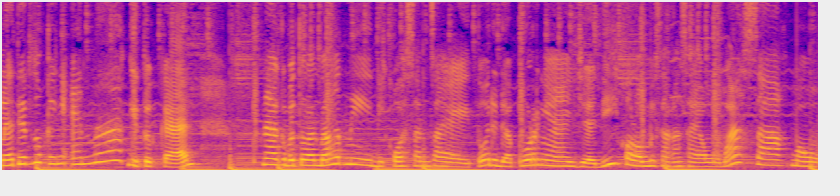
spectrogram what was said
Ngeliatnya tuh kayaknya enak gitu kan. Nah kebetulan banget nih di kosan saya itu ada dapurnya Jadi kalau misalkan saya mau masak, mau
